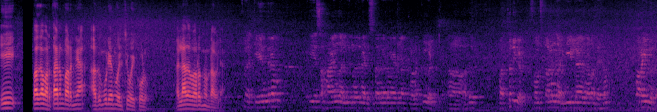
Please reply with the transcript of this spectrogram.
ഈ വക വർത്താനം പറഞ്ഞ അതും കൂടി അങ്ങ് ഒലിച്ചു പോയിക്കോളും. അല്ലാതെ വേറൊന്നും ഉണ്ടാവില്ല. കേന്ദ്രം ഈ സഹായം നൽകുന്നതിന് അടിസ്ഥാനപരമായിട്ടുള്ള കണക്കുകൾ അത് പദ്ധതികൾ സംസ്ഥാനം നൽകിയില്ല എന്നാണ് അദ്ദേഹം പറയുന്നത്.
